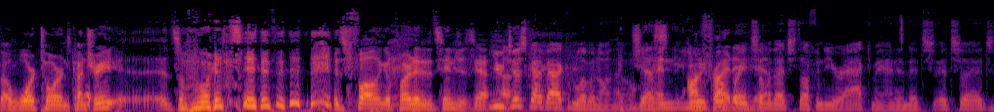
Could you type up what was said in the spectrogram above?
a war torn country. It's a war. it's falling apart at its hinges. Yeah, You Uh, just got back from Lebanon, though, just- and you on incorporate Friday, some yeah. of that stuff into your act, man, and it's it's uh, it's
